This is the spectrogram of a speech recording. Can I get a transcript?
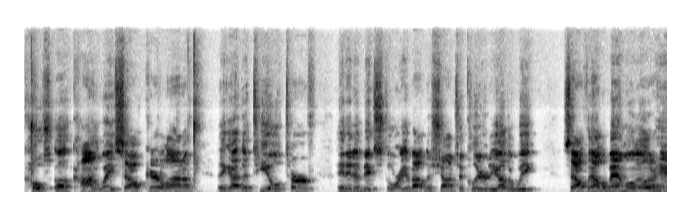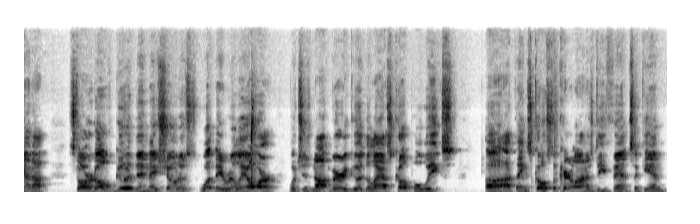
Coast, uh, Conway, South Carolina. They got the teal turf. They did a big story about the Chanticleer the other week. South Alabama, on the other hand, I started off good. Then they showed us what they really are, which is not very good the last couple of weeks. Uh, I think Coastal Carolina's defense, again,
